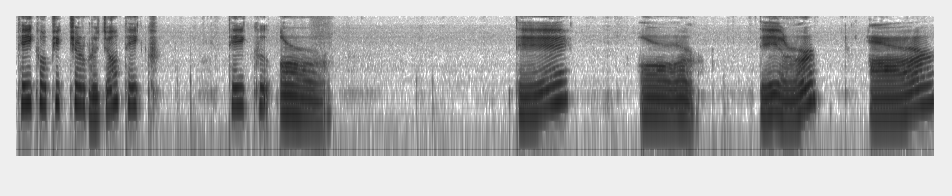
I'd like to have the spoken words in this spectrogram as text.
take a picture 그러죠 take take a there are there are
